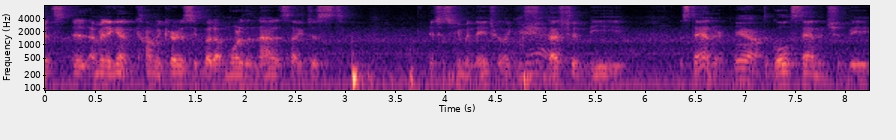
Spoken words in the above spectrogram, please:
it's. It, I mean, again, common courtesy, but uh, more than that, it's like just, it's just human nature. Like you Yeah. should, that should be the standard. Yeah. The gold standard should be,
